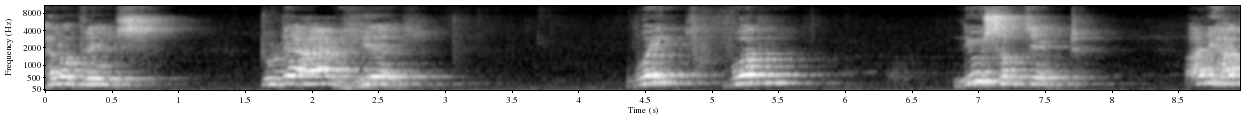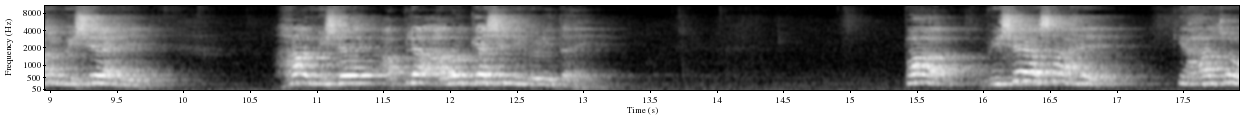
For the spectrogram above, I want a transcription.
Hello friends, today I am here with one new subject. आणि हा जो विषय आहे हा विषय आपल्या आरोग्याशी निगडीत आहे. पहा विषय असा आहे की हा जो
